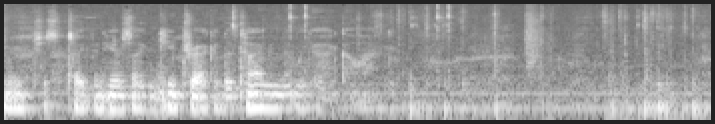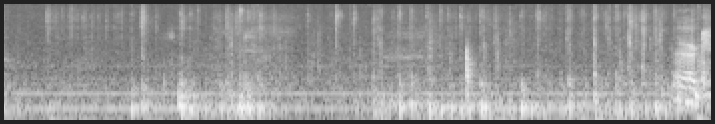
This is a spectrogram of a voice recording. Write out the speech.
let me just type in here so I can keep track of the timing that we got going. Okay,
